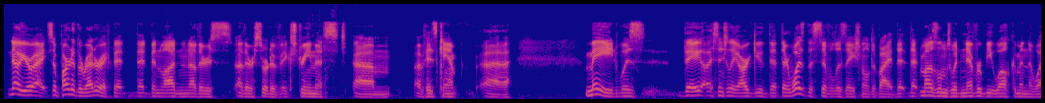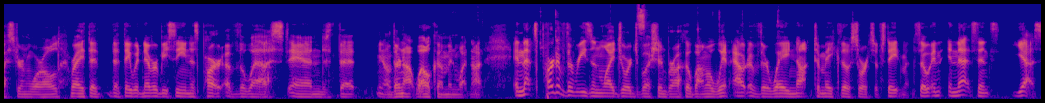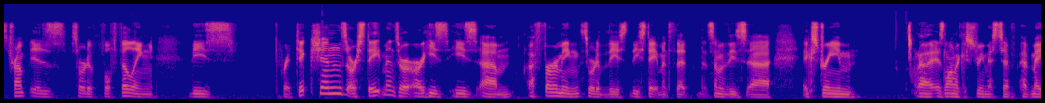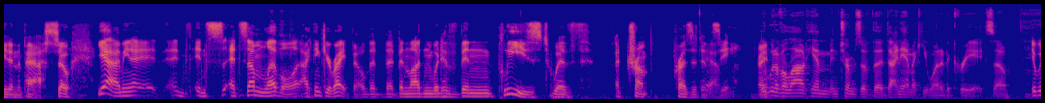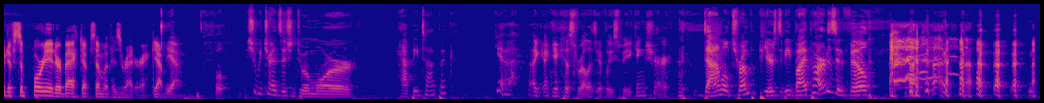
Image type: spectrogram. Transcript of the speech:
No, you're right. So part of the rhetoric that, that Bin Laden and others, other sort of extremists um, of his camp uh, made was they essentially argued that there was the civilizational divide, that, that Muslims would never be welcome in the Western world, right? That that they would never be seen as part of the West, and that you know they're not welcome and whatnot. And that's part of the reason why George Bush and Barack Obama went out of their way not to make those sorts of statements. So in in that sense, yes, Trump is sort of fulfilling these predictions or statements, or, or he's he's um, affirming sort of these these statements that, that some of these uh, extreme uh, Islamic extremists have, have made in the past. So yeah, I mean, it- in, in, at some level, I think you're right, Bill, that, that Bin Laden would have been pleased with a Trump presidency. Right? It would have allowed him in terms of the dynamic he wanted to create. So It would have supported or backed up some of his rhetoric. Yeah. yeah. Well, should we transition to a more happy topic? Yeah, I, I guess relatively speaking, sure. Donald Trump appears to be bipartisan, Phil.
